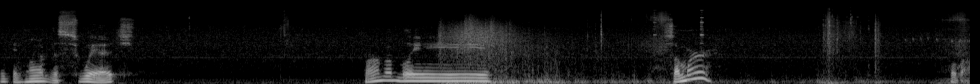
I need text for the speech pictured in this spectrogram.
We can have the switch. Probably somewhere? Hold on.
